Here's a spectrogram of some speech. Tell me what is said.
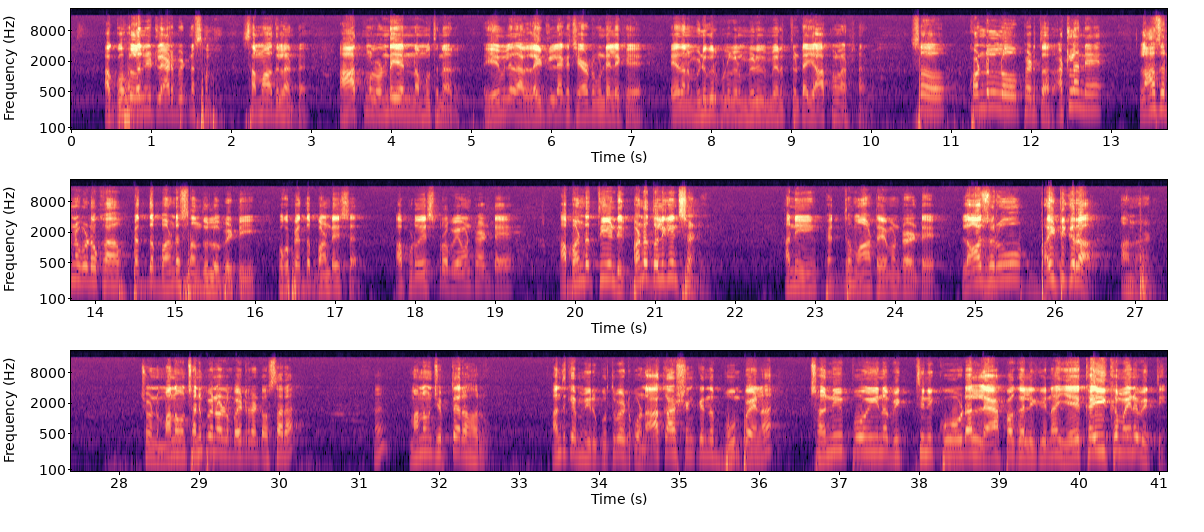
ఆ గుహలన్నింటిలో ఏడబెట్టిన సమ సమాధులు అంట ఆత్మలు ఉండయని నమ్ముతున్నారు. ఏమి లేదు ఆ లైట్లు లేక చీకటి ఉండే లేకే ఏదైనా మినుగురు పులుగులు మిడు మెరుతుంటే ఈ ఆత్మలు అంటున్నారు. సో కొండల్లో పెడతారు. అట్లానే లాజర్ను కూడా ఒక పెద్ద బండ సందులో పెట్టి ఒక పెద్ద బండ వేశారు. అప్పుడు యేసుప్రభు ఏమంటాడంటే ఆ బండ తీయండి బండ తొలగించండి అని పెద్ద మాట ఏమంటాడంటే లాజరు బయటికి రా అన్నాడు. చూడండి మనం చనిపోయిన వాళ్ళని బయట రంటే వస్తారా? మనం చెప్తే రారు. అందుకే మీరు గుర్తుపెట్టుకోండి ఆకాశం కింద భూమి పైన చనిపోయిన వ్యక్తిని కూడా లేపగలిగిన ఏకైకమైన వ్యక్తి.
